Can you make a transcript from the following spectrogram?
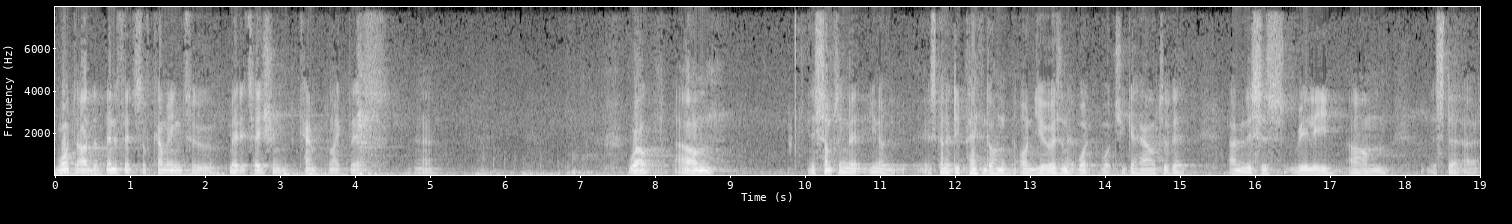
what are the benefits of coming to meditation camp like this? Uh, well, um, it's something that you know it's going to depend on, on you, isn't it? What what you get out of it. I mean, this is really um, just a,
